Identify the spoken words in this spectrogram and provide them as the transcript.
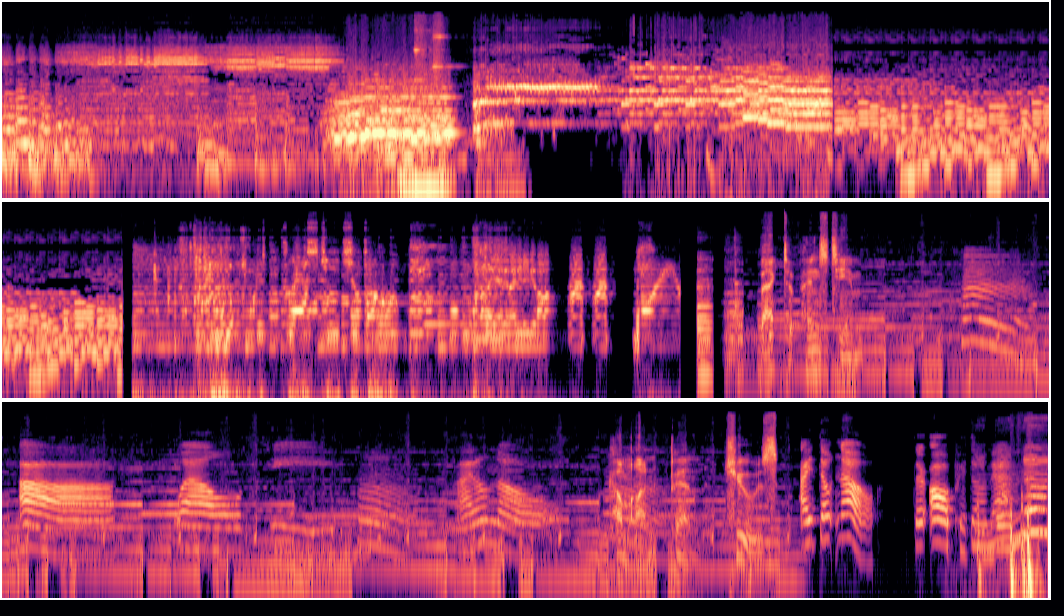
Back to Pen's team. Hmm. Ah. well, gee. Hmm. I don't know. Come on, Pen. Choose. I don't know. They're all pretty bad.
